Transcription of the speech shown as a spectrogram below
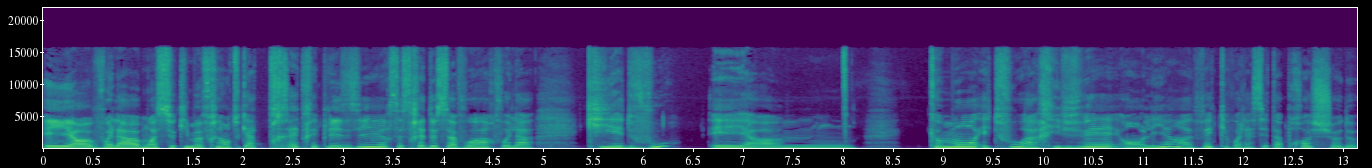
Et euh, voilà, moi, ce qui me ferait en tout cas très, très plaisir, ce serait de savoir, voilà, qui êtes-vous et euh, comment êtes-vous arrivé en lien avec, voilà, cette approche de,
